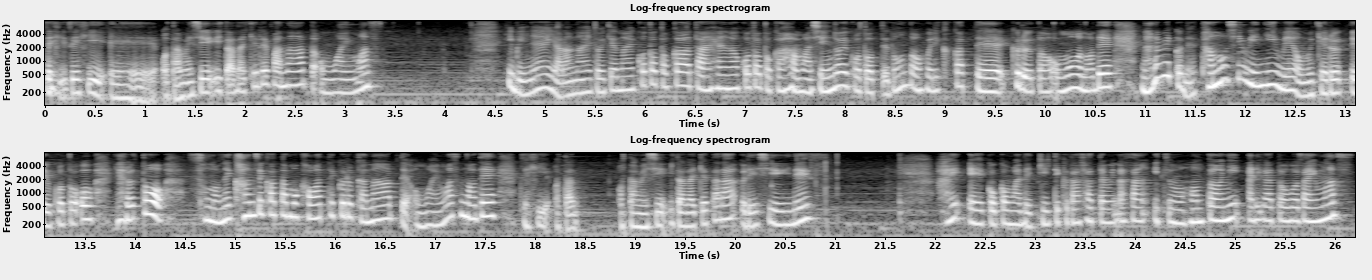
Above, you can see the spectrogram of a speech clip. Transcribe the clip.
是非是非、えー、お試しいただければなと思います。日々ねやらないといけないこととか大変なこととか、まあ、しんどいことってどんどん降りかかってくると思うのでなるべくね楽しみに目を向けるっていうことをやるとそのね感じ方も変わってくるかなって思いますので是非お試しいただけたら嬉しいです。はい、えー、ここまで聞いてくださった皆さんいつも本当にありがとうございます。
